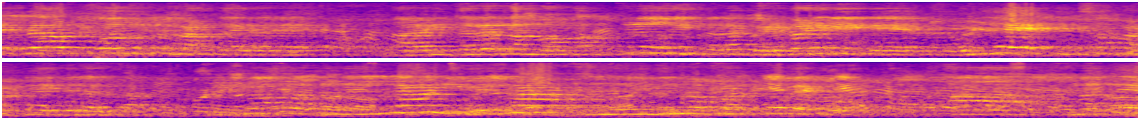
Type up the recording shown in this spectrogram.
ಎಲ್ಲ ಫೋನ್ಗಳು ಮಾಡ್ತಾ ಇದ್ದಾರೆ ಆ, ಈ ತರ ನಮ್ಮ ಮಕ್ಕಳು ಈ ತರ ಬೆಳವಣಿಗೆಗೆ ಒಳ್ಳೆ ಕೆಲಸ ಮಾಡ್ತಾ ಇದ್ದೀರಲ್ಲ ನಾವು ಅದನ್ನೆಲ್ಲ ನೀವೆಲ್ಲ ಇದನ್ನ ಪಡ್ಕೋಬೇಕು ಆ, ಮತ್ತೆ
